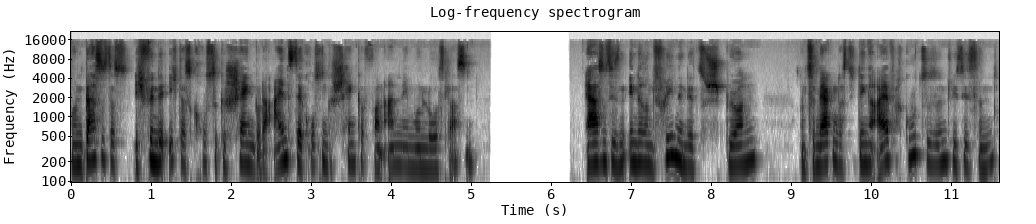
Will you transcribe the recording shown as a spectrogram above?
Und das ist das, ich finde ich, das große Geschenk oder eins der großen Geschenke von Annehmen und Loslassen. Erstens diesen inneren Frieden in dir zu spüren und zu merken, dass die Dinge einfach gut so sind, wie sie sind.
